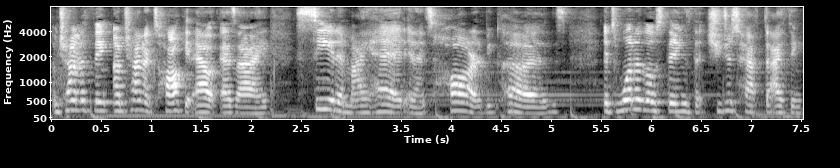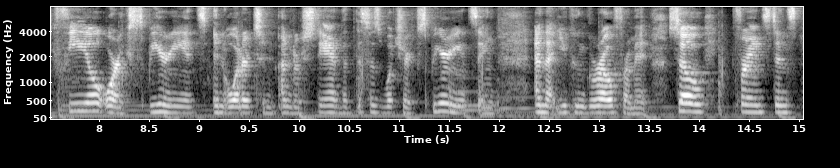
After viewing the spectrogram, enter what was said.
I'm trying to think, I'm trying to talk it out as I see it in my head, and it's hard because it's one of those things that you just have to, I think, feel or experience in order to understand that this is what you're experiencing and that you can grow from it. So, for instance,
